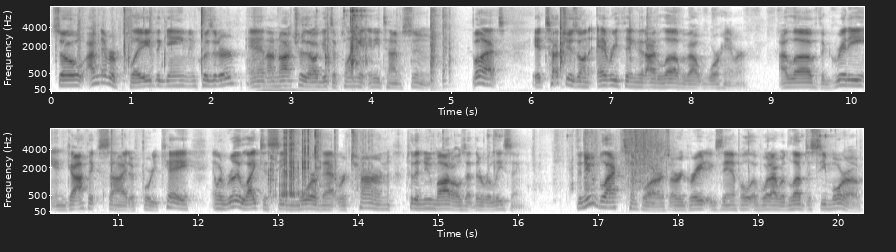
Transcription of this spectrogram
So, I've never played the game Inquisitor, and I'm not sure that I'll get to playing it anytime soon. But, it touches on everything that I love about Warhammer. I love the gritty and gothic side of 40k, and would really like to see more of that return to the new models that they're releasing. The new Black Templars are a great example of what I would love to see more of.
